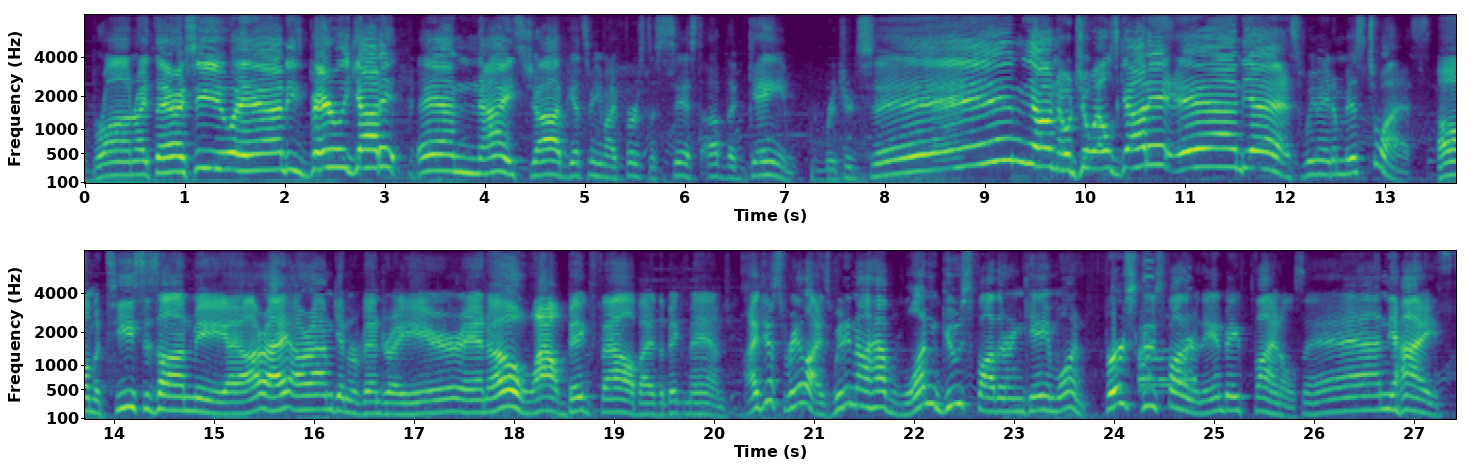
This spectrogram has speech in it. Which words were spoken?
LeBron right there. I see you. And he's barely got it. And nice job. Gets me my first assist of the game. Richardson. Oh, no. Joel's got it. And yes, we made him miss twice. Oh, Matisse is on me. All right. All right. I'm getting revenge right here. And oh, wow. Big foul by the big man. I just realized we did not have one Goose Father in game one. First Goose Father in the NBA Finals. And nice.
